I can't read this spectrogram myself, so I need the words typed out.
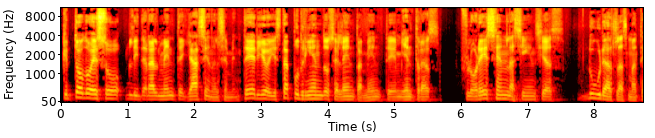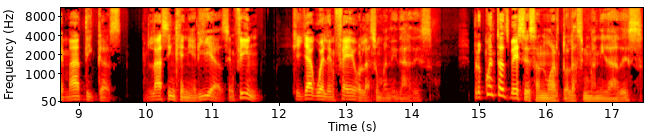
que todo eso literalmente yace en el cementerio y está pudriéndose lentamente mientras florecen las ciencias duras, las matemáticas, las ingenierías, en fin, que ya huelen feo las humanidades. Pero ¿cuántas veces han muerto las humanidades?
